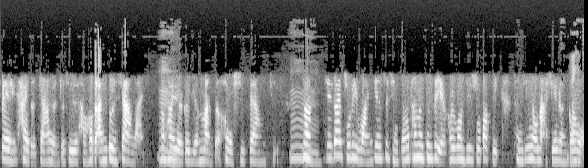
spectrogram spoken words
被害的家人，就是好好的安顿下来。让他有一个圆满的后事，这样子。嗯，那其实，在处理完一件事情之后，他们甚至也会忘记说，到底曾经有哪些人跟我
